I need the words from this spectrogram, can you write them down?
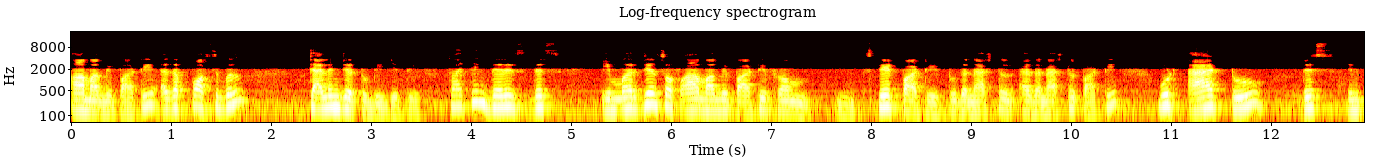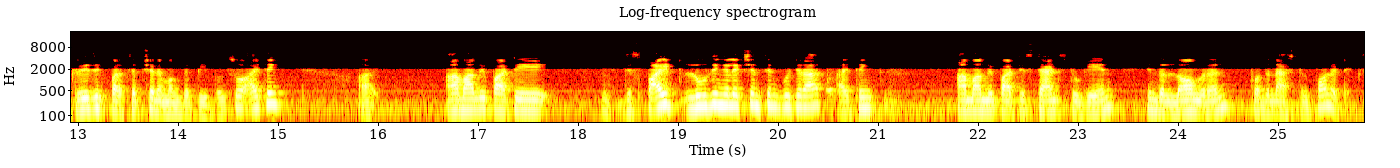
Aam Aadmi Party as a possible challenger to BJP. So I think there is this emergence of Aam Aadmi Party from state party to the national as a national party would add to this increasing perception among the people. So I think uh, Aam Aadmi Party, despite losing elections in Gujarat, I think Aam Aadmi Party stands to gain in the long run for the national politics.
